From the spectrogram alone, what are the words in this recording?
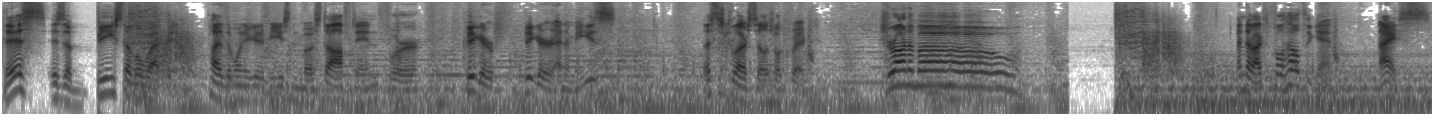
This is a beast of a weapon. Probably the one you're going to be using most often for bigger, bigger enemies. Let's just kill ourselves real quick. Geronimo! And now back to full health again. Nice.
